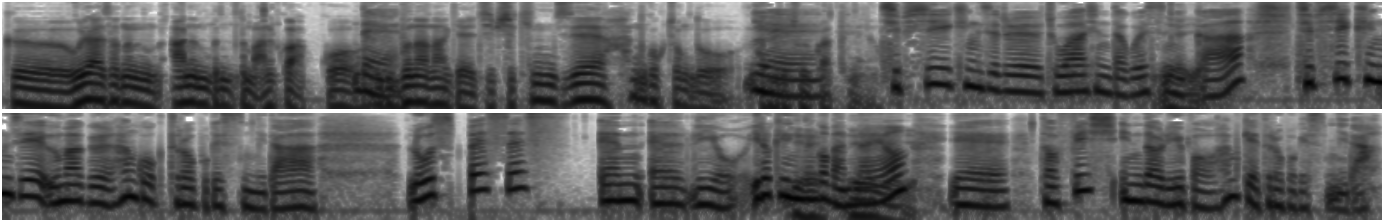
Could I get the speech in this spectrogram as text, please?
그 우리나라에서는 아는 분도 많을 것 같고 네. 무난하게 집시 킹즈의 한 곡 정도 하는 예. 게 좋을 것 같네요. 집시 킹즈를 좋아하신다고 했으니까, 예, 집시 킹즈의 음악을 한 곡 들어보겠습니다. Los Peces en el Río. 이렇게 읽는 예, 거 맞나요? 예, 예. The Fish in the River 함께 들어보겠습니다.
